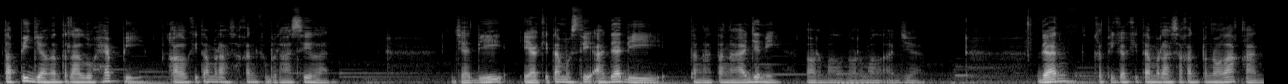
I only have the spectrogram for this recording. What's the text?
tapi jangan terlalu happy kalau kita merasakan keberhasilan. Jadi ya kita mesti ada di tengah-tengah aja nih, normal-normal aja. Dan ketika kita merasakan penolakan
